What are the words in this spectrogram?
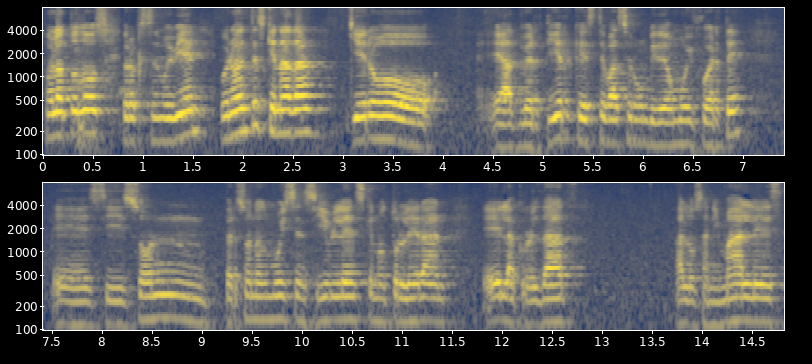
Hola a todos, espero que estén muy bien. Bueno, antes que nada, quiero eh, advertir que este va a ser un video muy fuerte. Eh, si son personas muy sensibles que no toleran eh, la crueldad a los animales,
